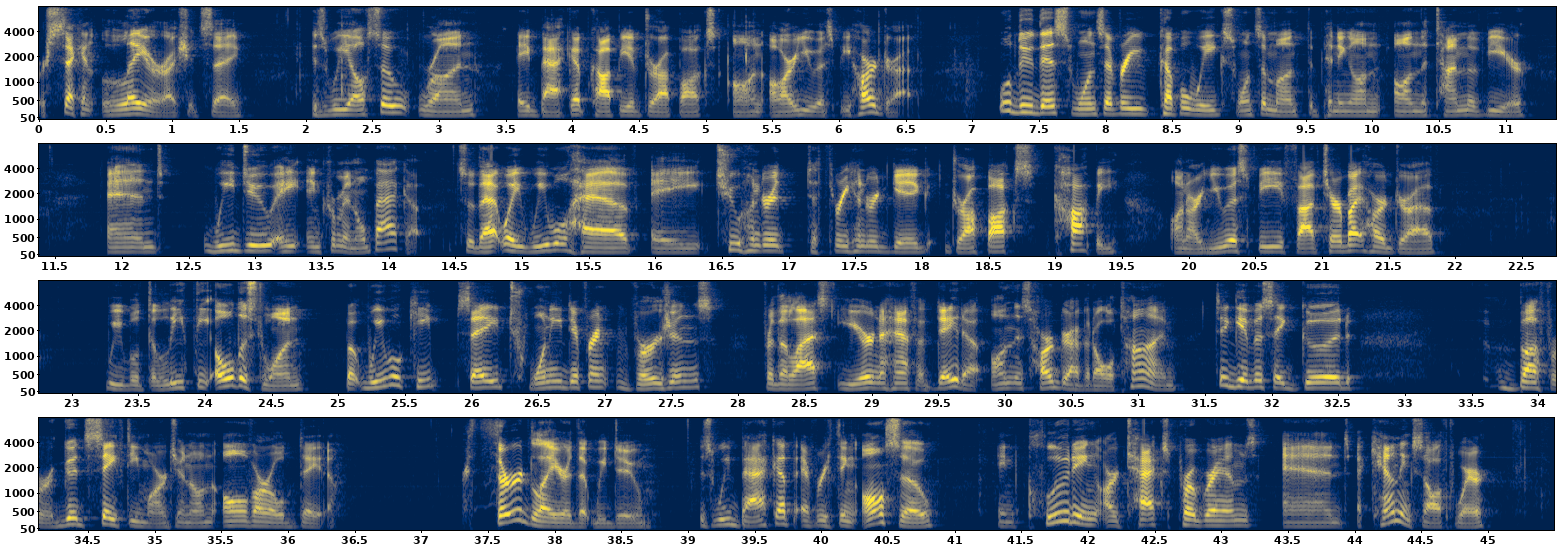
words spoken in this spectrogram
or second layer I should say, is we also run a backup copy of Dropbox on our USB hard drive. We'll do this once every couple weeks, once a month, depending on, on the time of year. And we do a incremental backup. So that way we will have a 200 to 300 gig Dropbox copy on our USB 5 terabyte hard drive. We will delete the oldest one, but we will keep, say, 20 different versions for the last year and a half of data on this hard drive at all time to give us a good buffer, a good safety margin on all of our old data. Our third layer that we do is we back up everything also, including our tax programs and accounting software,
